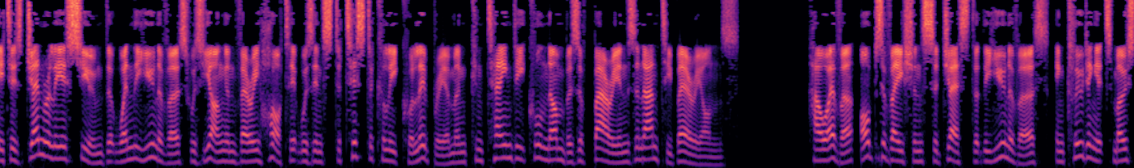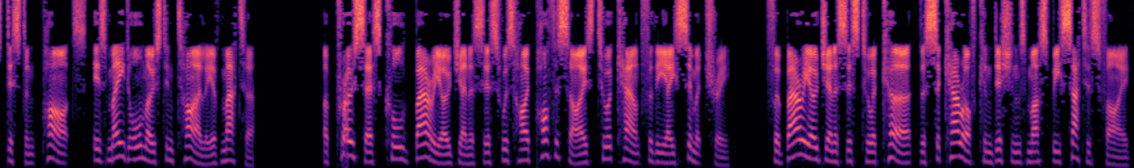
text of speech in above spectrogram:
It is generally assumed that when the universe was young and very hot it was in statistical equilibrium and contained equal numbers of baryons and antibaryons. However, observations suggest that the universe, including its most distant parts, is made almost entirely of matter. A process called baryogenesis was hypothesized to account for the asymmetry. For baryogenesis to occur, the Sakharov conditions must be satisfied.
